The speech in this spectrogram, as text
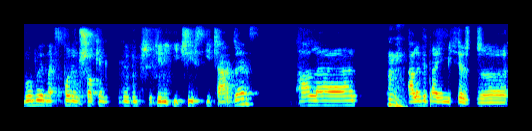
byłoby jednak sporym szokiem, gdyby wyprzedzili i Chiefs, i Chargers, ale, ale wydaje mi się, że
